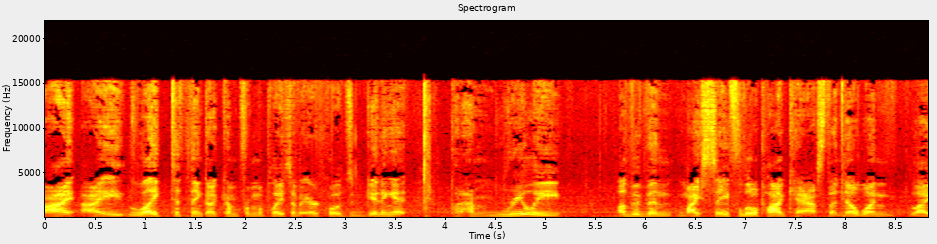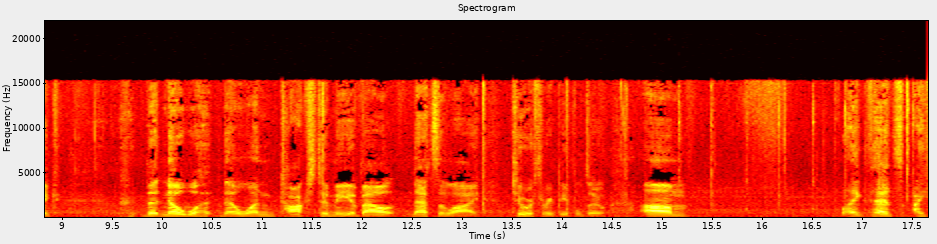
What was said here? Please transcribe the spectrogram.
I I like to think I come from a place of air quotes getting it, but I'm really other than my safe little podcast that no one like that no one no one talks to me about. That's a lie. Two or three people do. Um, like that's I.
